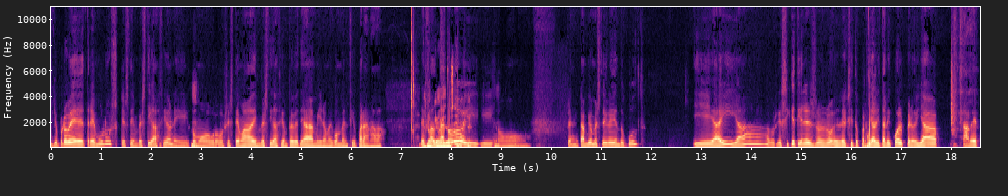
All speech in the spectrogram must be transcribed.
Yo probé Tremulus, que es de investigación, y mm. como sistema de investigación PBTA a mí no me convenció para nada. Le falta todo y, no. en cambio me estoy leyendo Cult y ahí ya, porque sí que tienes el éxito parcial y tal y cual, pero ya, a ver,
